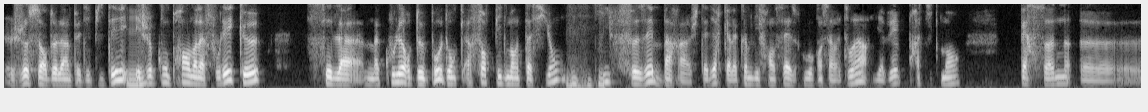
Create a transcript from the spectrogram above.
Je sors de là un peu dépité et mmh. je comprends dans la foulée que c'est la ma couleur de peau, donc à forte pigmentation, qui faisait barrage. C'est-à-dire qu'à la Comédie Française ou au Conservatoire, il y avait pratiquement personne euh,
